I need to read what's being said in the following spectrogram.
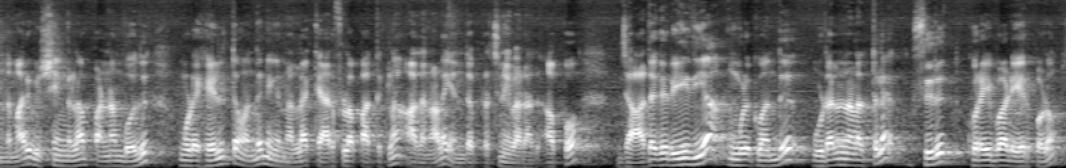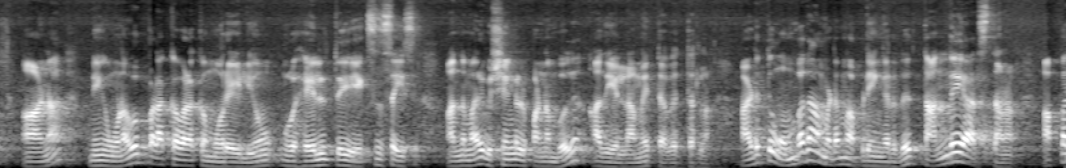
அந்த மாதிரி விஷயங்கள்லாம் பண்ணும்போது உங்களோட ஹெல்த்தை வந்து நீங்கள் நல்லா கேர்ஃபுல்லாக பார்த்துக்கலாம். அதனால் எந்த பிரச்சனையும் வராது. அப்போது ஜாதக ரீதியாக உங்களுக்கு வந்து உடல் நலத்தில் சிறு குறைபாடு ஏற்படும். ஆனால் நீங்கள் உணவு பழக்க வழக்க முறையிலையும் உங்கள் ஹெல்த்து எக்ஸசைஸ் அந்த மாதிரி விஷயங்கள் பண்ணும்போது அது எல்லாமே தவிர்த்திடலாம். அடுத்து ஒன்பதாம் இடம் அப்படிங்கிறது தந்தையார் ஸ்தானம். அப்போ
